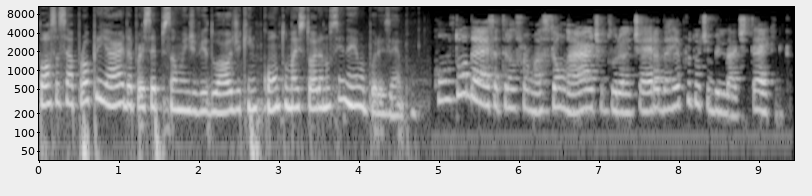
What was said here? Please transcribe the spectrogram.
possa se apropriar da percepção individual de quem conta uma história no cinema, por exemplo. Com toda essa transformação na arte durante a era da reprodutibilidade técnica,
